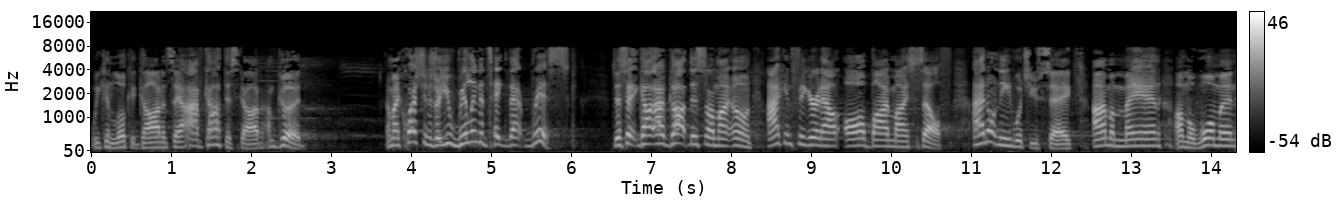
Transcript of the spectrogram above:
We can look at God and say, I've got this, God. I'm good. And my question is, are you willing to take that risk? To say, God, I've got this on my own. I can figure it out all by myself. I don't need what you say. I'm a man. I'm a woman.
